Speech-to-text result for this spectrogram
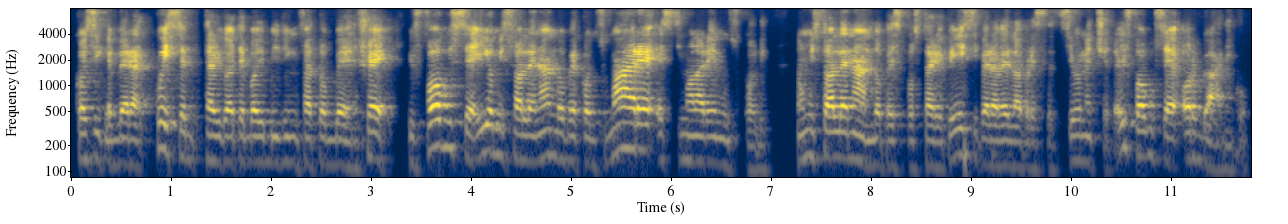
così che vera... questo è, tra virgolette, bodybuilding fatto bene, cioè il focus è io mi sto allenando per consumare e stimolare i muscoli, non mi sto allenando per spostare i pesi, per avere la prestazione, eccetera, il focus è organico.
